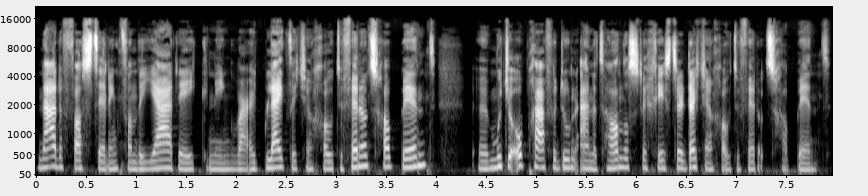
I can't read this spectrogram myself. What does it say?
na de vaststelling van de jaarrekening, waaruit blijkt dat je een grote vennootschap bent, uh, moet je opgave doen aan het handelsregister dat je een grote vennootschap bent.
